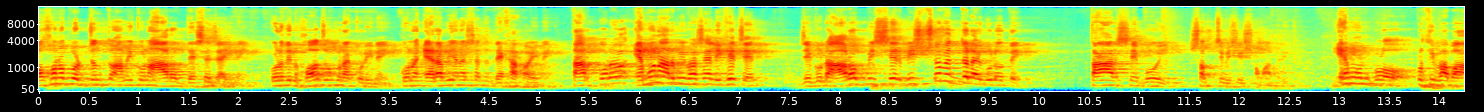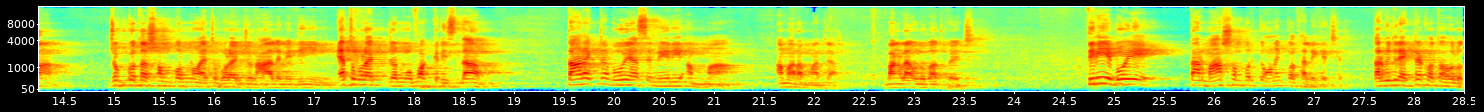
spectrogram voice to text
তখনও পর্যন্ত আমি কোনো আরব দেশে যাই নাই, কোনোদিন হজ ওমরা করি নাই, কোনো অ্যারাবিয়ানের সাথে দেখা হয় নাই। তারপরেও এমন আরবি ভাষায় লিখেছেন যে গোটা আরব বিশ্বের বিশ্ববিদ্যালয়গুলোতে তার সে বই সবচেয়ে বেশি সমাদৃত। এমন বড় প্রতিভাবান যোগ্যতা সম্পন্ন এত বড় একজন আলেমে দিন, এত বড় একজন মোফাক্কের ইসলাম, তার একটা বই আছে মেরি আম্মা, আমার আম্মা যা বাংলা অনুবাদ হয়েছে। তিনি এই বইয়ে তার মা সম্পর্কে অনেক কথা লিখেছেন। তার ভিতরে একটা কথা হলো,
